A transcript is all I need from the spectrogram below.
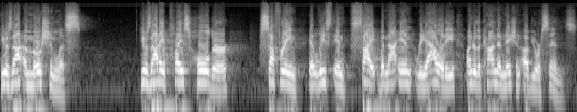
He was not emotionless. He was not a placeholder suffering, at least in sight, but not in reality, under the condemnation of your sins.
